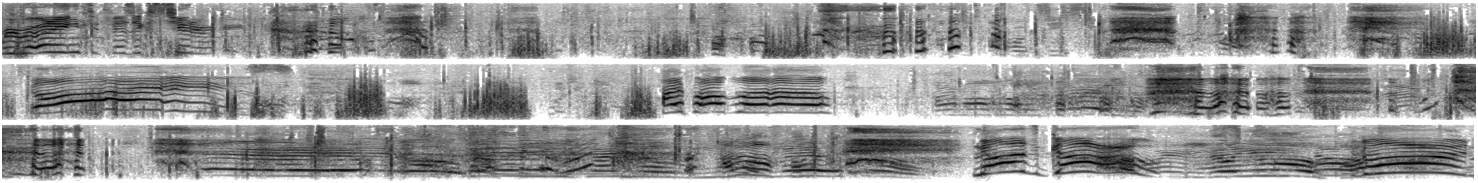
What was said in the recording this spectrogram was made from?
We're running to physics tutor. Guys! Hi, Pablo! No, let's go! Come on!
